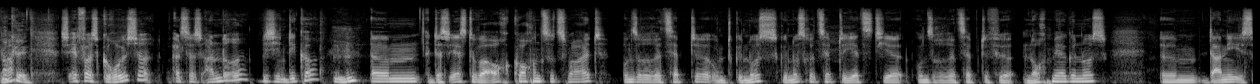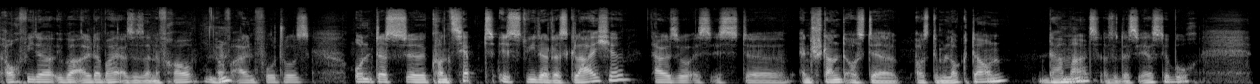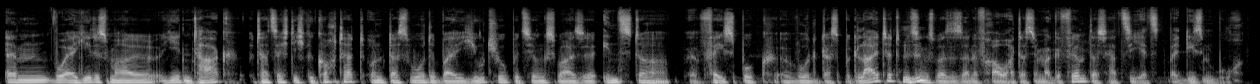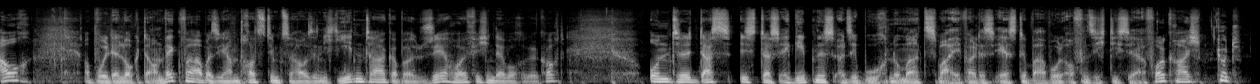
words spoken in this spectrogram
Ja, Okay. Ist etwas größer als das andere, bisschen dicker. Mhm. Ähm, das erste war auch Kochen zu zweit. Unsere Rezepte und Genuss, Genussrezepte, jetzt hier unsere Rezepte für noch mehr Genuss. Ähm, Dani ist auch wieder überall dabei, also seine Frau Mhm. auf allen Fotos. Und das äh, Konzept ist wieder das gleiche. Also es ist äh, entstand aus der aus dem Lockdown damals, also das erste Buch, ähm, wo er jedes Mal, jeden Tag tatsächlich gekocht hat und das wurde bei YouTube beziehungsweise Insta, äh, Facebook äh, wurde das begleitet, beziehungsweise seine Frau hat das immer gefilmt, das hat sie jetzt bei diesem Buch auch, obwohl der Lockdown weg war, aber sie haben trotzdem zu Hause nicht jeden Tag, aber sehr häufig in der Woche gekocht. Und äh, das ist das Ergebnis, also Buch Nummer zwei, weil das erste war wohl offensichtlich sehr erfolgreich. Gut.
